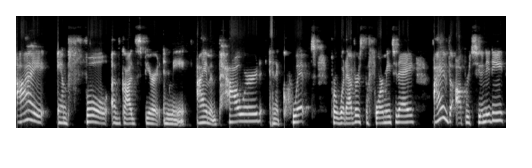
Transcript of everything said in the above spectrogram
I am full of God's spirit in me. I am empowered and equipped for whatever's before me today. I have the opportunity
